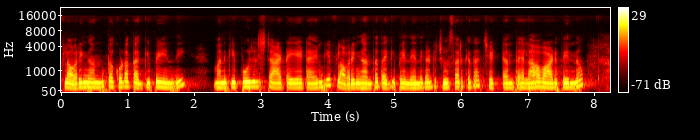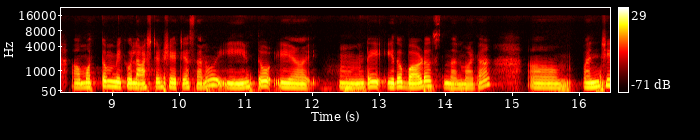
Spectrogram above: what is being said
ఫ్లవరింగ్ అంతా కూడా తగ్గిపోయింది. మనకి పూజలు స్టార్ట్ అయ్యే టైంకి ఫ్లవరింగ్ అంతా తగ్గిపోయింది. ఎందుకంటే చూసారు కదా చెట్టు అంతా ఎలా వాడిపోయిందో. మొత్తం మీకు లాస్ట్ టైం షేర్ చేస్తాను. ఏంటో అంటే ఏదో బర్డ్ వస్తుందన్నమాట. మంచి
